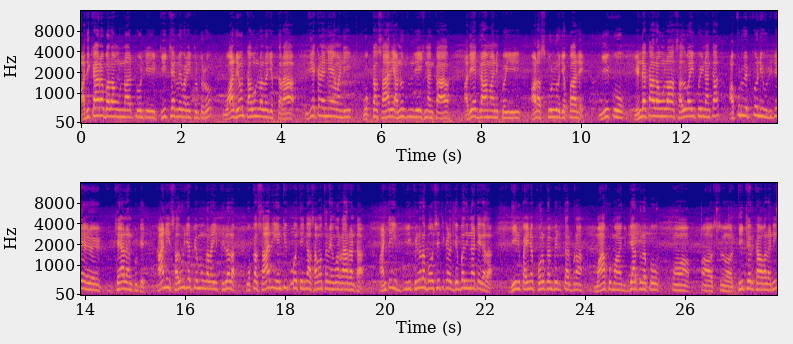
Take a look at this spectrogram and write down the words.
అధికార బలం ఉన్నటువంటి టీచర్లు ఎవరైతే ఉంటారో వాళ్ళేమో టౌన్లలో చెప్తారా? ఇది ఎక్కడ అన్యాయం అండి? ఒక్కసారి అనుదం చేసినాక అదే గ్రామానికి పోయి ఆడ స్కూల్లో చెప్పాలి. నీకు ఎండాకాలంలో చదువు అయిపోయినాక అప్పుడు పెట్టుకో నీవు రిటై చేయాలనుకుంటే. కానీ చదువు చెప్పే ముంగల ఈ పిల్లల ఒక్కసారి ఇంటికి పోతే ఇంకా సంవత్సరం ఎవరు రారంట? అంటే ఈ- ఈ పిల్లల భవిష్యత్తు ఇక్కడ దెబ్బతిన్నట్టే కదా. దీనిపైన పోల్ కంపెనీ తరపున మాకు మా విద్యార్థులకు టీచర్ కావాలని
